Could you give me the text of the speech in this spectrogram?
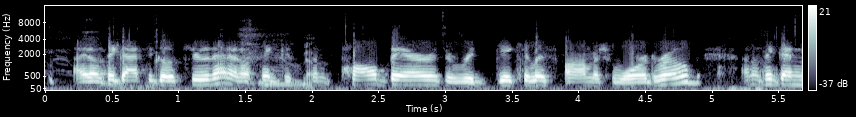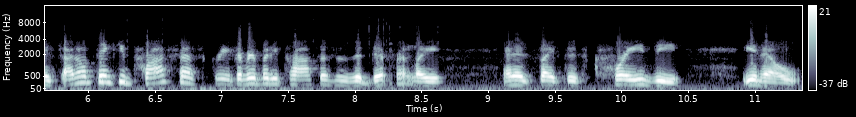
I don't think I have to go through that. I don't think it's some Paul bears a ridiculous Amish wardrobe. I don't think I mis- I don't think you process grief. Everybody processes it differently, and it's like this crazy, you know,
